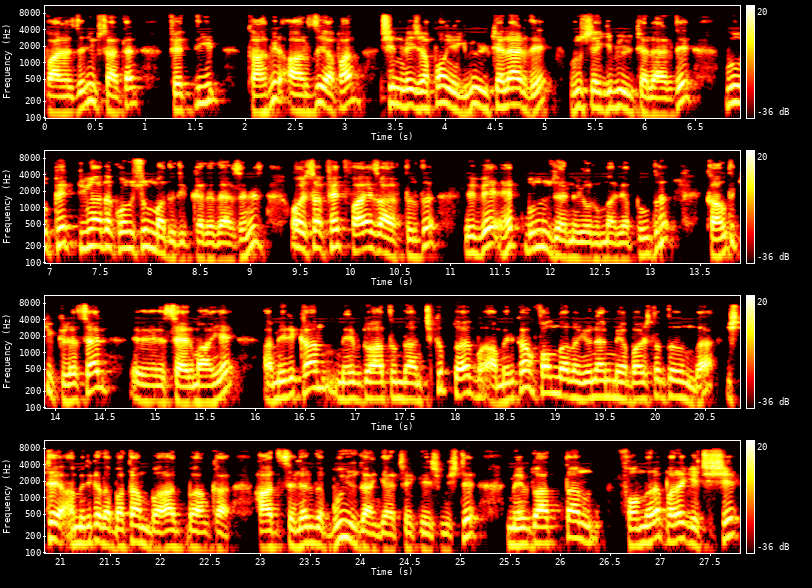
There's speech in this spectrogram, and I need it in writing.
faizleri yükselten FED değil, tahvil arzı yapan Çin ve Japonya gibi ülkelerdi. Rusya gibi ülkelerdi. Bu pek dünyada konuşulmadı dikkat ederseniz. Oysa FED faiz arttırdı ve hep bunun üzerine yorumlar yapıldı. Kaldı ki küresel e, sermaye Amerikan mevduatından çıkıp da Amerikan fonlarına yönelmeye başladığında işte Amerika'da batan banka hadiseleri de bu yüzden gerçekleşmişti. Mevduattan fonlara para geçişi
